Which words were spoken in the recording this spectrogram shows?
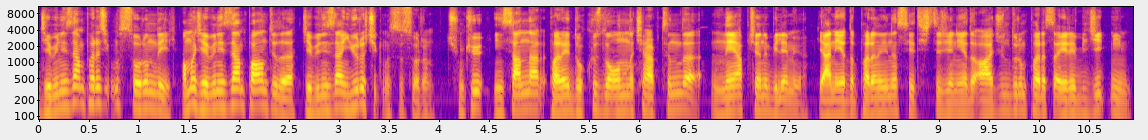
cebinizden para çıkması sorun değil. Ama cebinizden pound ya da cebinizden euro çıkması sorun. Çünkü insanlar parayı 9 ile 10 ile çarptığında ne yapacağını bilemiyor. Yani ya da parayı nasıl yetiştireceğini ya da acil durum parası ayırabilecek miyim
